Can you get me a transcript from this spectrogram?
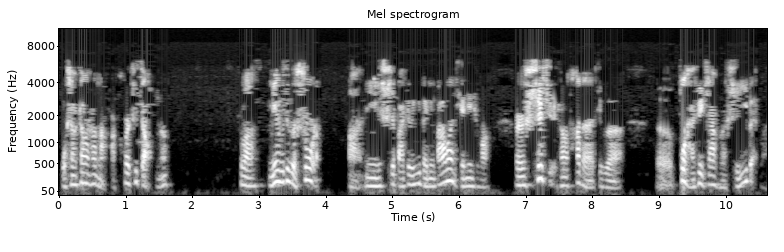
我上账上哪块去找呢？是吧？没有这个数了啊！你是把这个一百零八万填进去吗？而实质上它的这个呃不含税价格是一百万，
